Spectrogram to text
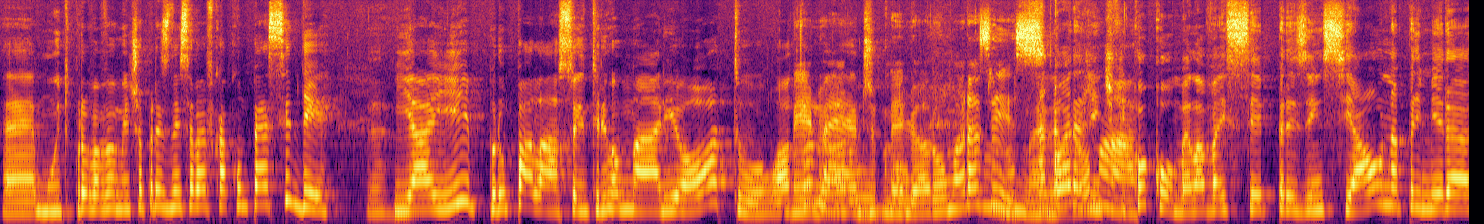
é, muito provavelmente a presidência vai ficar com o PSD. Uhum. E aí, para o palácio entre Omar e Otto, Otto é melhor, é médico. Melhor Omar Aziz. Melhor Agora, a gente, ficou como? Ela vai ser presencial na primeira...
